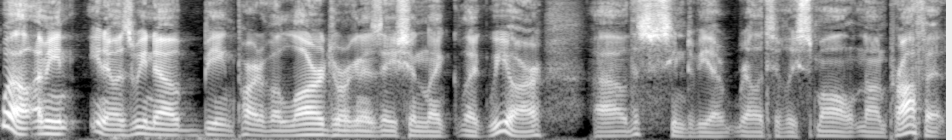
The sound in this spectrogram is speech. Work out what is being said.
Well, I mean, you know, as we know, being part of a large organization like like we are, uh, this seemed to be a relatively small nonprofit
